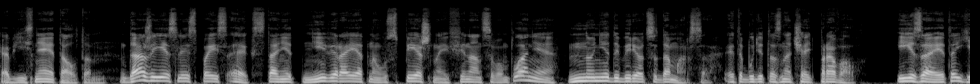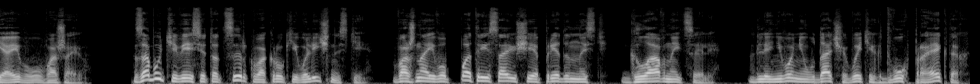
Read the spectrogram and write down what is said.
объясняет Алтон. Даже если SpaceX станет невероятно успешной в финансовом плане, но не доберется до Марса, это будет означать провал. И за это я его уважаю. Забудьте весь этот цирк вокруг его личности. Важна его потрясающая преданность главной цели. Для него неудача в этих двух проектах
